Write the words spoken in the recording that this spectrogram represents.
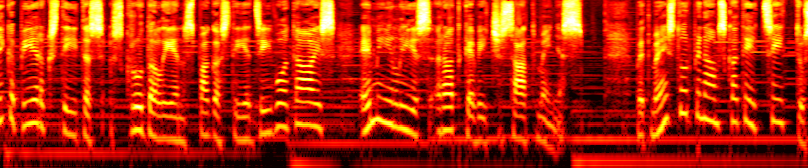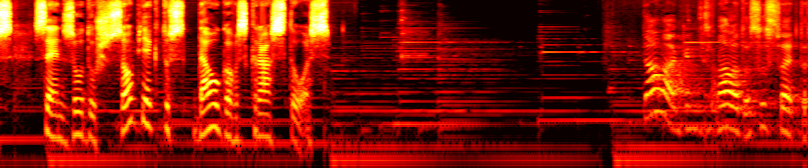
tika pierakstītas Skrudalienas pagasta iedzīvotājas Emīlijas Ratkevičas atmiņas. Bet mēs turpinām skatīt citus sen zudušus objektus Daugavas krastos. Tālāk gan vēlētos uzsvērt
